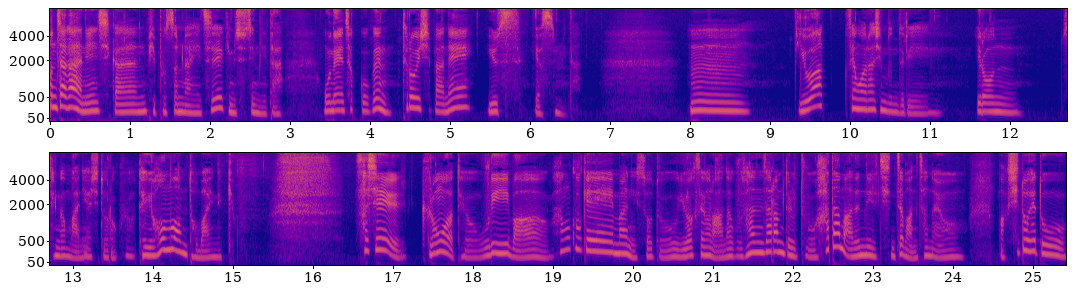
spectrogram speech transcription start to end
혼자가 아닌 시간 비포 선라이즈 김수지입니다. 오늘 첫 곡은 트로이 시반의 Youth였습니다. 음, 유학 생활 하신 분들이 이런 생각 많이 하시더라고요. 되게 허무함 더 많이 느끼고. 사실 그런 것 같아요. 우리 막 한국에만 있어도 유학생활 안 하고 산 사람들도 하다 마는 일 진짜 많잖아요. 막 시도해도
